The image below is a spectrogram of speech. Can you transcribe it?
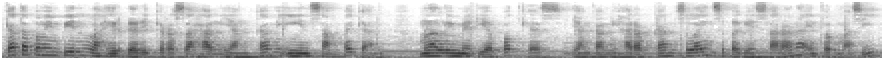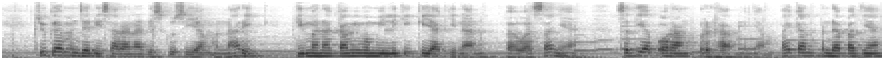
Kata pemimpin lahir dari keresahan yang kami ingin sampaikan melalui media podcast yang kami harapkan selain sebagai sarana informasi juga menjadi sarana diskusi yang menarik di mana kami memiliki keyakinan bahwasanya setiap orang berhak menyampaikan pendapatnya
